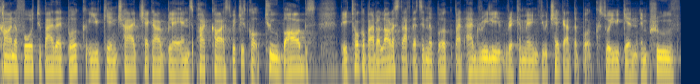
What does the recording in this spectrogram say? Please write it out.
can't afford to buy that book, you can try check out Blair Enns' podcast, which is called Two Bobs. They talk about a lot of stuff that's in the book, but I'd really recommend you check out the book so you can improve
